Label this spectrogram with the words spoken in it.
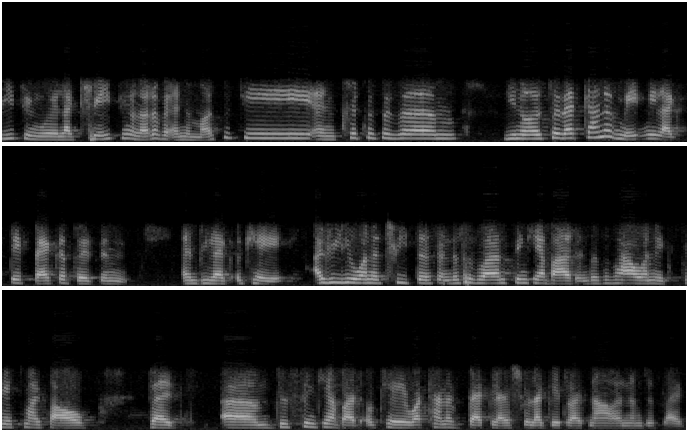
tweeting were like creating a lot of animosity and criticism, you know. So that kind of made me like step back a bit and and be like, okay, I really want to tweet this, and this is what I'm thinking about, and this is how I want to express myself. But um, just thinking about, okay, what kind of backlash will I get right now? And I'm just like,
